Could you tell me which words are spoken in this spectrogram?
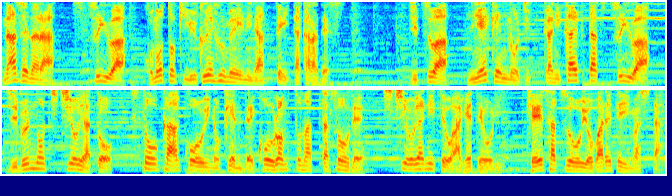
なぜなら、筒井はこの時行方不明になっていたからです。実は、三重県の実家に帰った筒井は、自分の父親とストーカー行為の件で口論となったそうで、父親に手を挙げており、警察を呼ばれていました。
